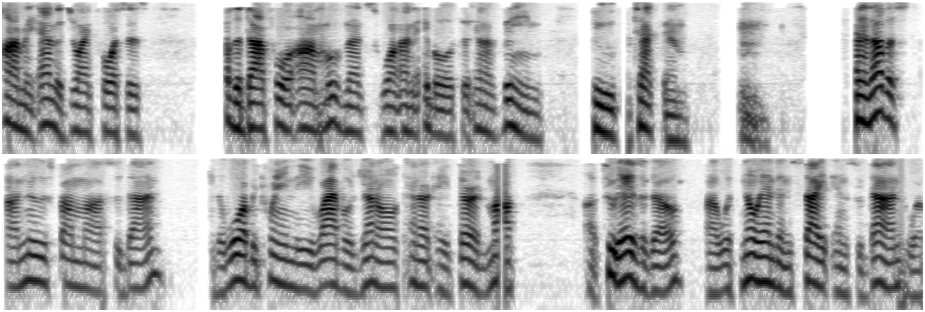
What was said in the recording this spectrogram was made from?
army and the joint forces of the Darfur armed movements were unable to intervene to protect them. and in other uh, news from uh, Sudan, the war between the rival generals entered a third month uh, two days ago uh, with no end in sight in Sudan, where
